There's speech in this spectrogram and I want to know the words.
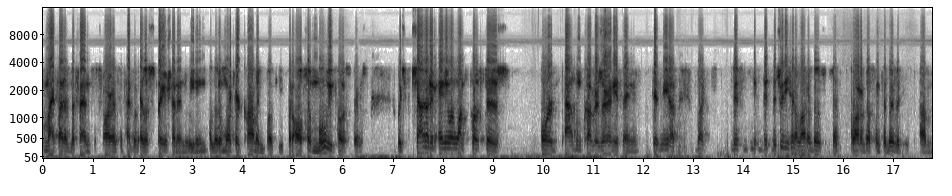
my side of the fence as far as the type of illustration and leaning a little more toward comic booky, but also movie posters. Which shout out if anyone wants posters or album covers or anything, hit me up. But this this really hit a lot of those a lot of those sensibilities. Um,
